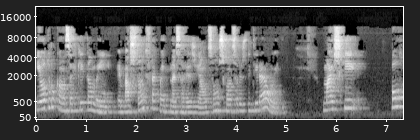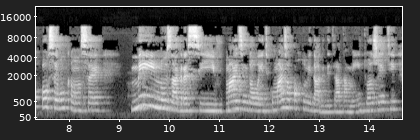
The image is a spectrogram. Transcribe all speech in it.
E outro câncer que também é bastante frequente nessa região são os cânceres de tireoide mas que, por, por ser um câncer menos agressivo, mais indolente, com mais oportunidade de tratamento, a gente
